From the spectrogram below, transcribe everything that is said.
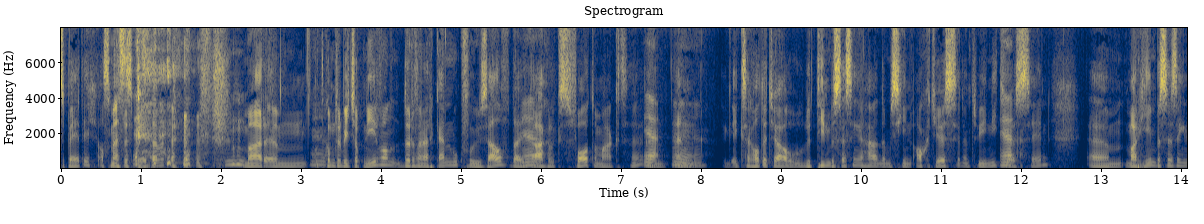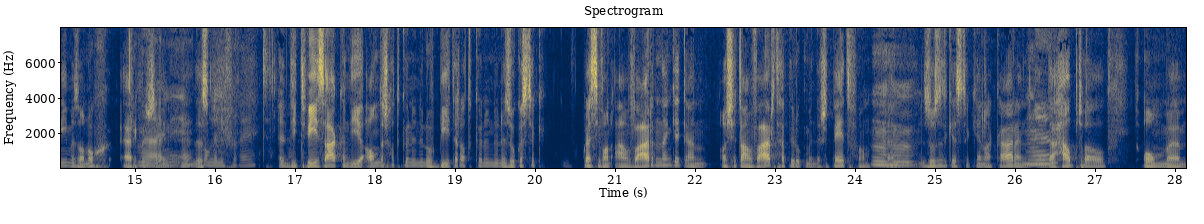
spijtig, als mensen spijt hebben. maar ehm, Ja. het komt er een beetje op neer van durven erkennen ook voor jezelf dat je Ja. dagelijks fouten maakt. Hè. Ja, En, en ik, zeg altijd, ja, op de tien beslissingen gaan er misschien acht juist zijn en twee niet juist zijn. Ehm, maar geen beslissing nemen zal nog erger Ja, zijn. nee, Hè. Dus kom er niet vooruit. eh, die twee zaken die je anders had kunnen doen of beter had kunnen doen, is ook een stuk kwestie van aanvaarden, denk ik. En als je het aanvaardt, heb je er ook minder spijt van. Mhm. En zo zit ik een stukje in elkaar. En, dat helpt wel om ehm,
